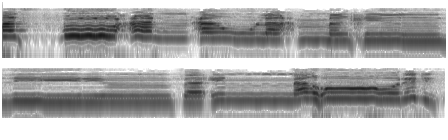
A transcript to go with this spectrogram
مسفوحا أو لحم خنزير فإنه رجس.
